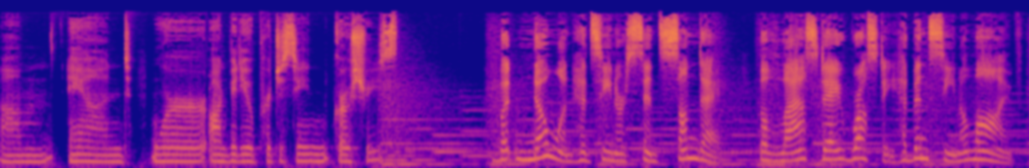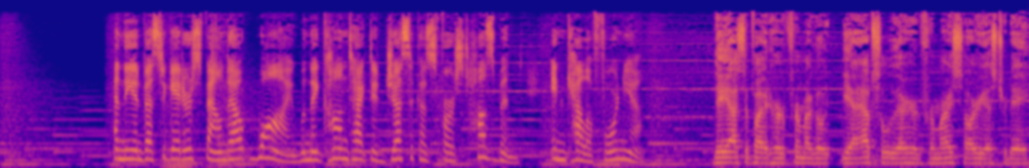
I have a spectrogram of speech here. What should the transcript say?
um, and were on video purchasing groceries. But no one had seen her since Sunday, the last day Rusty had been seen alive. And the investigators found out why when they contacted Jessica's first husband in California. They asked if I had heard from her. I go, yeah, absolutely, I heard from her. I saw her yesterday.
